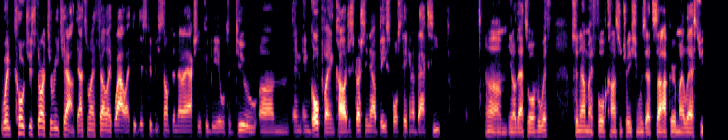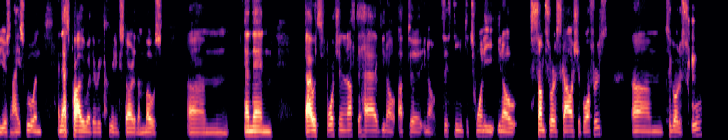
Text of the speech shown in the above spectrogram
when coaches start to reach out, that's when I felt like, wow, I could this could be something that I actually could be able to do um, and and go play in college, especially now baseball's taking a back seat. Um, you know, that's over with. So now my full concentration was at soccer my last two years in high school, and and that's probably where the recruiting started the most. Um, and then I was fortunate enough to have you know up to you know fifteen to twenty you know some sort of scholarship offers um, to go to school,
